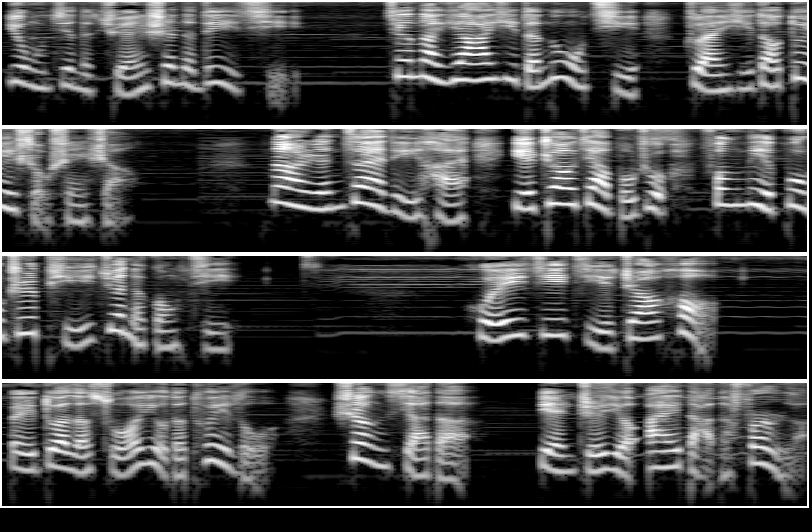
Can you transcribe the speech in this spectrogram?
用尽了全身的力气，将那压抑的怒气转移到对手身上。那人再厉害，也招架不住风烈不知疲倦的攻击。回击几招后，被断了所有的退路，剩下的便只有挨打的份儿了。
